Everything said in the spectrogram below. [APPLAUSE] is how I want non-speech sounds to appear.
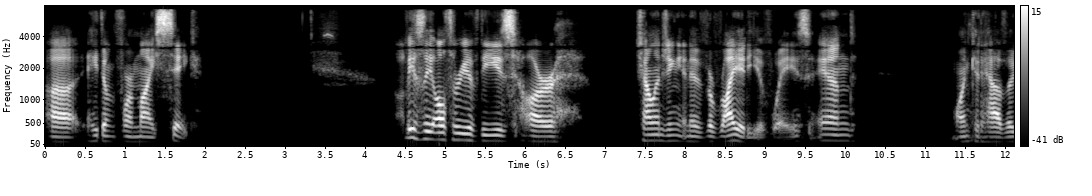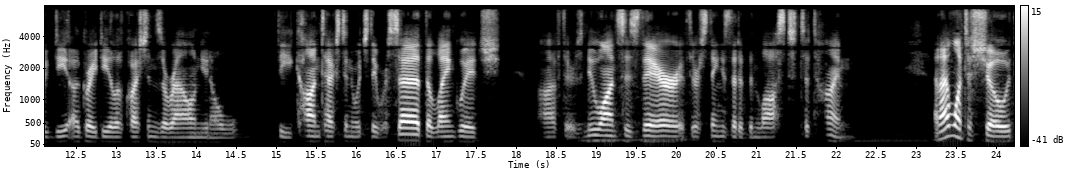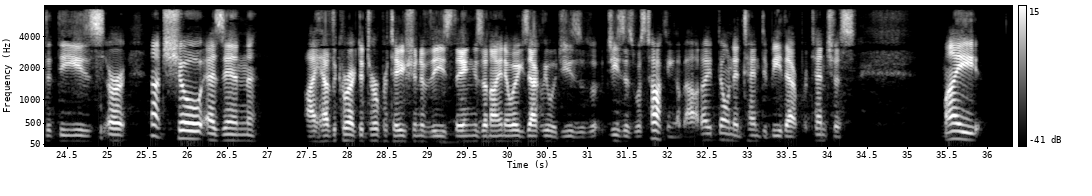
Uh, hate them for my sake. Obviously, all three of these are challenging in a variety of ways. And one could have a, de- a great deal of questions around, you know, the context in which they were said, the language, uh, if there's nuances there, if there's things that have been lost to time. And I want to show that these, or not show as in, I have the correct interpretation of these things and I know exactly what Jesus, Jesus was talking about. I don't intend to be that pretentious. My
